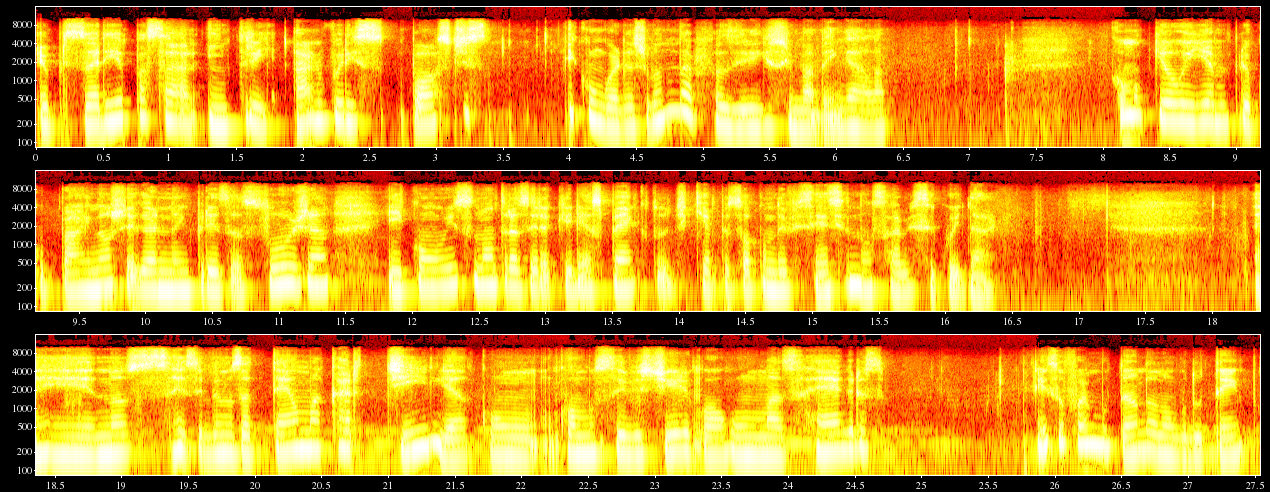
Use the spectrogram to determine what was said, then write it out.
eu precisaria passar entre árvores, postes e com guarda-chuva não dá para fazer isso em uma bengala. Como que eu ia me preocupar em não chegar na empresa suja e com isso não trazer aquele aspecto de que a pessoa com deficiência não sabe se cuidar? Nós recebemos até uma cartilha com como se vestir, com algumas regras. Isso foi mudando ao longo do tempo.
